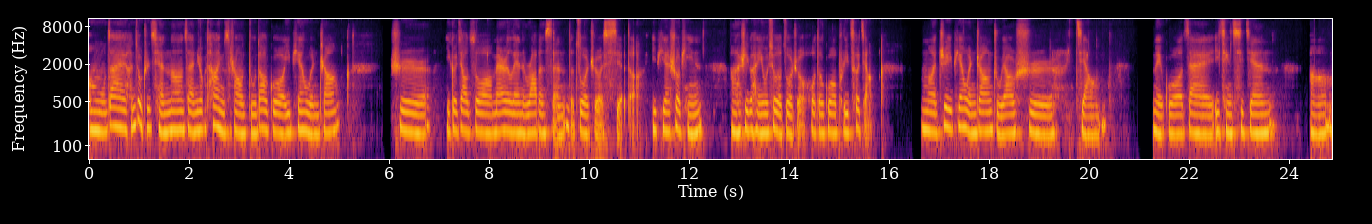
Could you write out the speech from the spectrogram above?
嗯，在很久之前呢，在《New York Times》上读到过一篇文章，是一个叫做 Marilyn Robinson 的作者写的一篇社评。啊，是一个很优秀的作者，获得过普利策奖。那么这一篇文章主要是讲美国在疫情期间，嗯，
